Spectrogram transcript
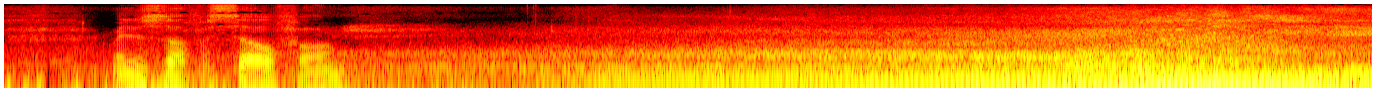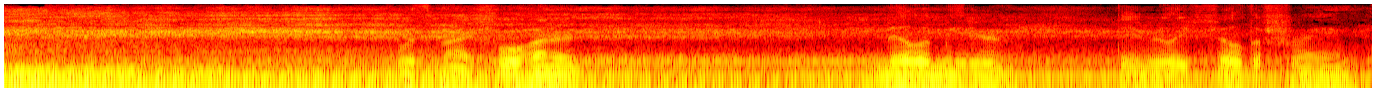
I mean, this is off a cell phone. my 400 millimeter. They really fill the frame.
